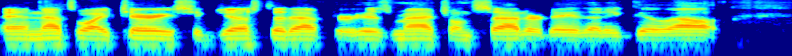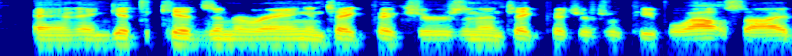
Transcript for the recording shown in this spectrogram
and that's why Terry suggested after his match on Saturday that he go out and, and get the kids in the ring and take pictures and then take pictures with people outside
